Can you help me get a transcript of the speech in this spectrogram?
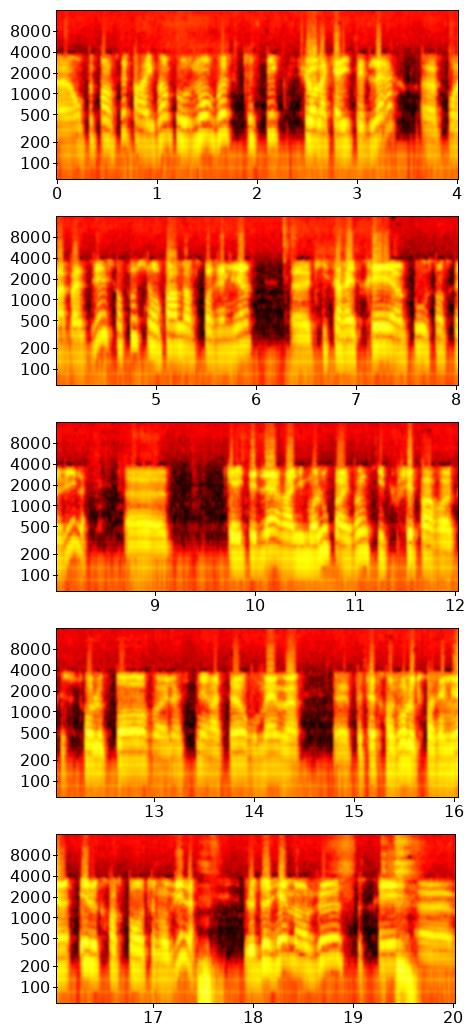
Euh, on peut penser par exemple aux nombreuses critiques sur la qualité de l'air pour la base ville, surtout si on parle d'un troisième lien qui s'arrêterait un peu au centre-ville. Euh, qualité de l'air à Limoilou, par exemple, qui est touché par euh, que ce soit le port, euh, l'incinérateur ou même euh, euh, peut-être un jour le troisième lien et le transport automobile. Le deuxième enjeu, ce serait euh,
